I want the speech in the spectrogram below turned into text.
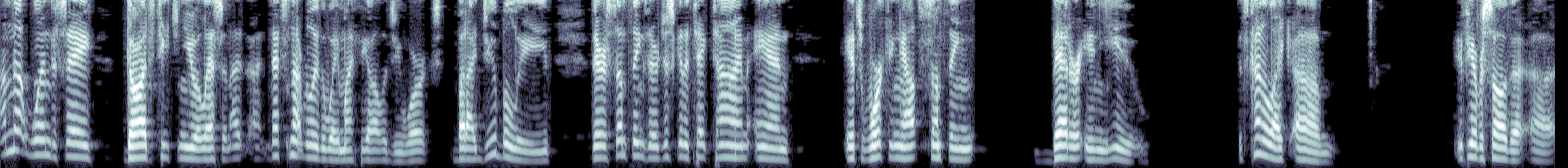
I'm not one to say God's teaching you a lesson. I, I, that's not really the way my theology works. But I do believe there are some things that are just going to take time and it's working out something better in you. It's kind of like um, if you ever saw the uh,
